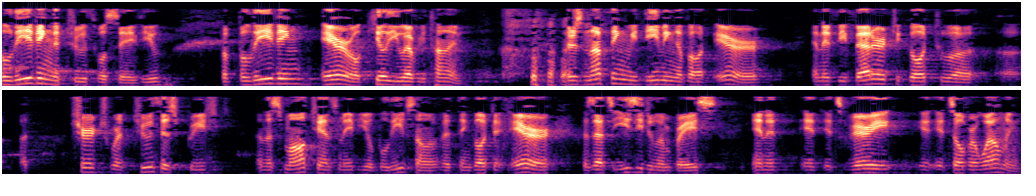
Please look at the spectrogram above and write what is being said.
Believing the truth will save you, but believing error will kill you every time. There's nothing redeeming about error, and it'd be better to go to a, a, a church where truth is preached, and the small chance maybe you'll believe some of it, than go to error, because that's easy to embrace, and it, it it's very, it, it's overwhelming.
